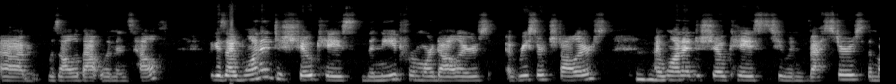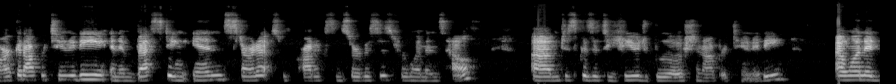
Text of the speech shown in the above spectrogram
um, was all about women's health because I wanted to showcase the need for more dollars, uh, research dollars. Mm-hmm. I wanted to showcase to investors the market opportunity and investing in startups with products and services for women's health, um, just because it's a huge blue ocean opportunity. I wanted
